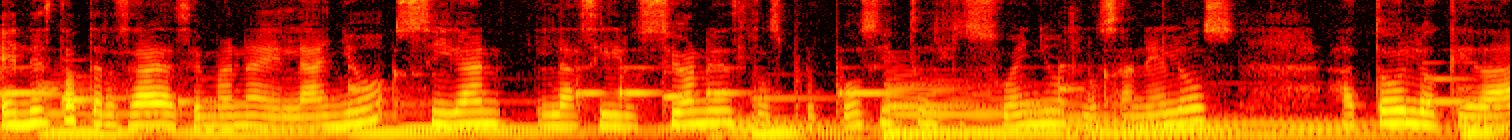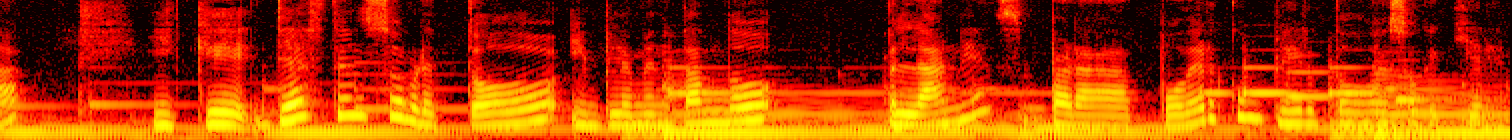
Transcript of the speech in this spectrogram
en esta tercera semana del año sigan las ilusiones, los propósitos, los sueños, los anhelos a todo lo que da y que ya estén sobre todo implementando planes para poder cumplir todo eso que quieren.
